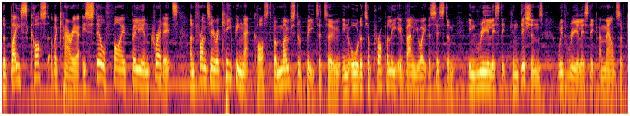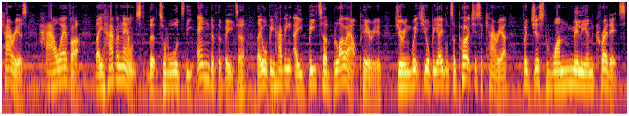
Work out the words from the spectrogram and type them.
The base cost of a carrier is still 5 billion credits and Frontier are keeping that cost for most of Beta 2 in order to properly evaluate the system in realistic conditions with realistic amounts of carriers. However they have announced that towards the end of the beta they will be having a beta blowout period during which you'll be able to purchase a carrier for just 1 million credits.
